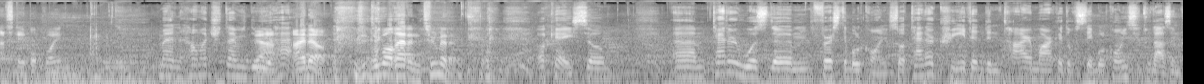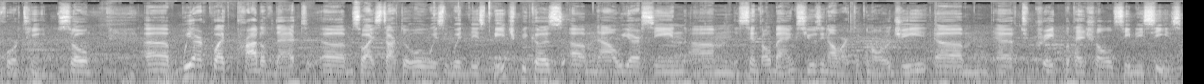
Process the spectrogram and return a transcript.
a stablecoin? Man, how much time do yeah, you have? I know. do all that in two minutes. okay, so um, Tether was the first stablecoin. So Tether created the entire market of stablecoins in 2014. So uh, we are quite proud of that. Um, so I started always with this pitch because um, now we are seeing um, central banks using our technology um, uh, to create potential CBDCs,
